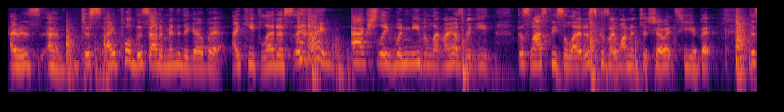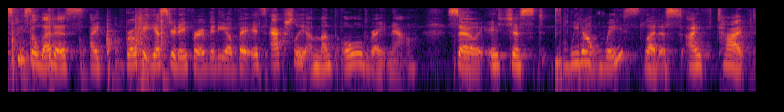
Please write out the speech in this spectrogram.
I was um, just, I pulled this out a minute ago, but I keep lettuce and I actually wouldn't even let my husband eat this last piece of lettuce because I wanted to show it to you. But this piece of lettuce, I broke it yesterday for a video, but it's actually a month old right now. So it's just, we don't waste lettuce. I've taught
